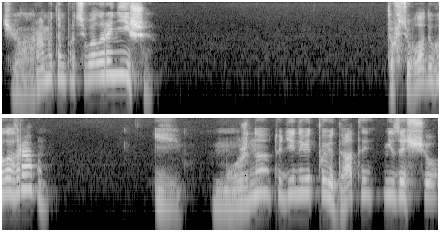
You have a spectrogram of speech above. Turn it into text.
Чи голограми там працювали раніше? То всю владу голограмам. І можна тоді не відповідати ні за що.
